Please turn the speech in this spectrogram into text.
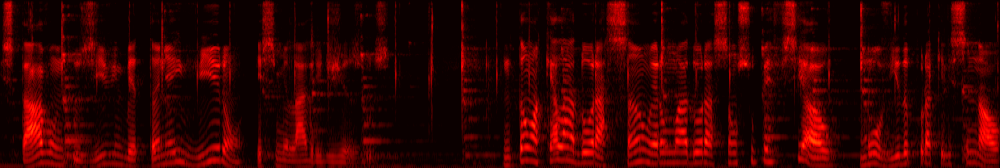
estavam inclusive em Betânia e viram esse milagre de Jesus. Então aquela adoração era uma adoração superficial, movida por aquele sinal.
